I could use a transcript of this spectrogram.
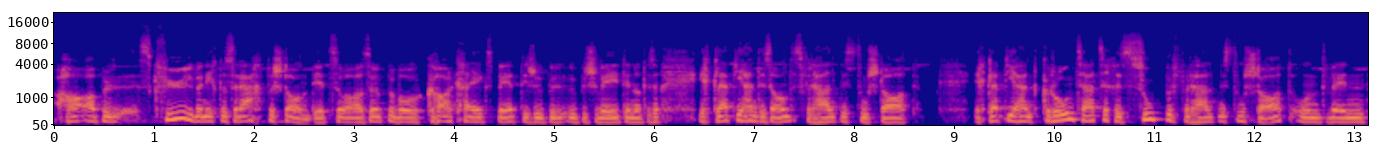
habe aber das Gefühl, wenn ich das recht verstand, jetzt so als jemand, der gar kein Experte ist über, über Schweden oder so, ich glaube, die haben ein anderes Verhältnis zum Staat. Ich glaube, die haben grundsätzlich ein super Verhältnis zum Staat und wenn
